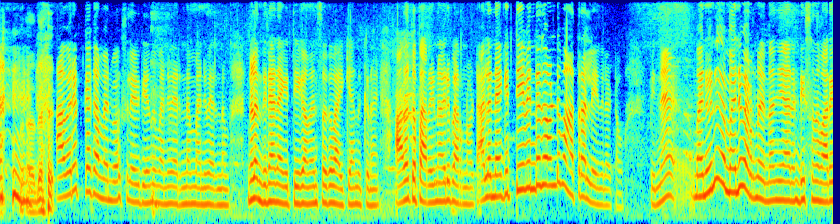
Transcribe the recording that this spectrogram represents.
അവരൊക്കെ കമന്റ് ബോക്സിൽ എഴുതിയെന്ന് മനു വരണം മനു വരണം. നിങ്ങൾ എന്തിനാ നെഗറ്റീവ് കമന്റ്സ് ഒക്കെ വായിക്കാൻ നിൽക്കണേ അതൊക്കെ പറയണവർ പറഞ്ഞോട്ടെ. അല്ല നെഗറ്റീവിന്റെ കൊണ്ട് മാത്രമല്ല ഇതിൽ കേട്ടോ പിന്നെ മനുവിന് മനു പറഞ്ഞു എന്നാ ഞാൻ രണ്ടു ദിവസം മാറി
